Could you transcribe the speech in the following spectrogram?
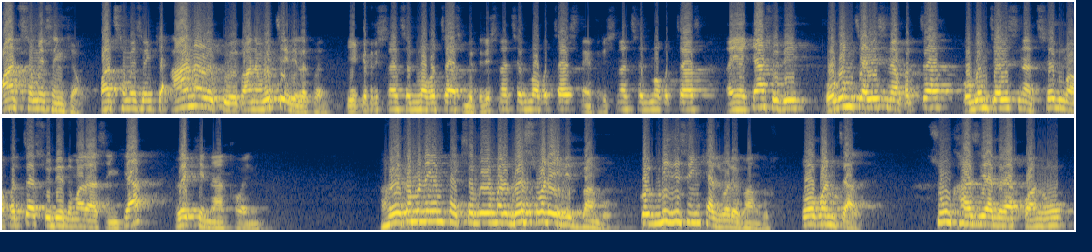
પાંચ સમય સંખ્યા પાંચ સમય સંખ્યા આ ના હોય તો આને વચ્ચેની લખવાની. એકત્રીસ ના છેદમાં પચાસ બત્રીસ ના છેદમાં પચાસ તેત્રીસ ના છેદમાં પચાસ. અહીંયા ક્યાં સુધી? ઓગણચાલીસ ના પચાસ ઓગણચાલીસ ના છેદમાં પચાસ સુધી તમારે આ સંખ્યા લખી નાખવાની. હવે તમને એમ થાય કે સાહેબ અમારે દસ વડે નહીં ભાંગવું કોઈ બીજી સંખ્યા જ વડે ભાંગવું તો પણ ચાલ. શું ખાસ યાદ રાખવાનું?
